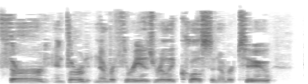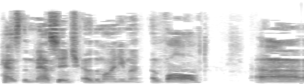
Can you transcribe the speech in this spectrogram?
third, and third, number three is really close to number two has the message of the monument evolved? Uh,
